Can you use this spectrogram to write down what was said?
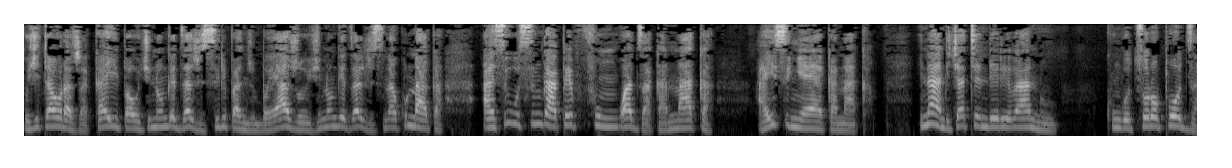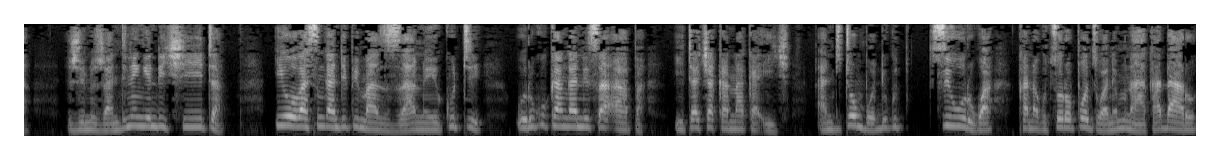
uchitaura zvakaipa uchinongedza zvisiri panzvimbo yazvo uchinongedza zvisina kunaka asi usingape pfungwa dzakanaka. Haisi nyaya yakanaka. Ina handichatenderi vanhu kungotsoropodza zvinhu zvandinenge ndichiita. Ivo vasingandipi mazano ekuti uri kukanganisa apa ita chakanaka ichi. Handitombodi kutsiurwa kana kutsoropodzwa nemunhu akadaro.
